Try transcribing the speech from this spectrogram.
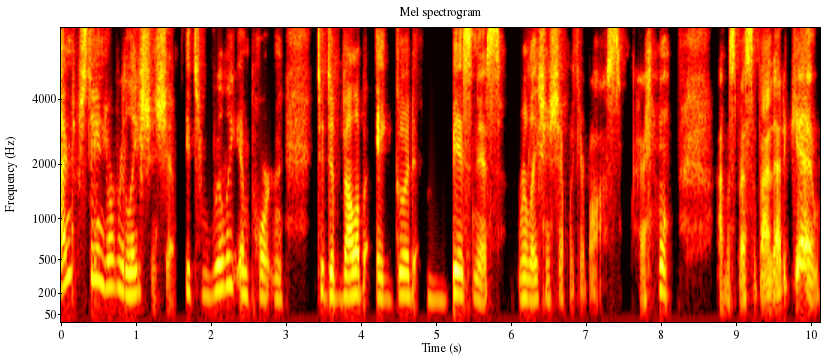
Understand your relationship. It's really important to develop a good business relationship with your boss. Okay. I'm going to specify that again.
